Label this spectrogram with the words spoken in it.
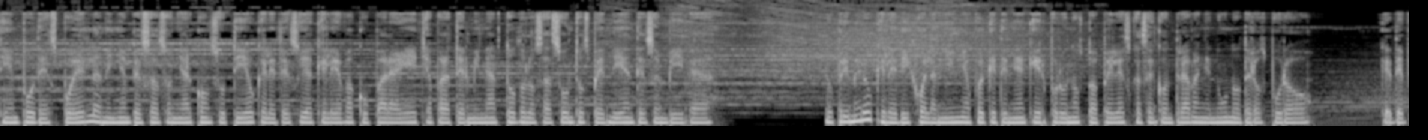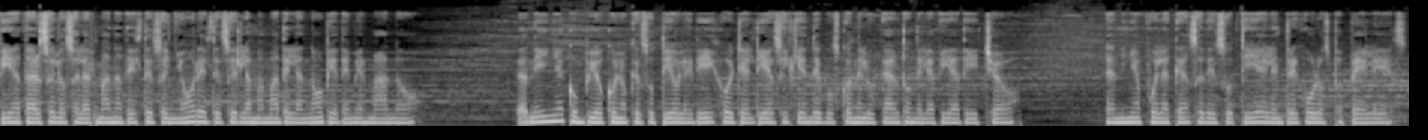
Tiempo después, la niña empezó a soñar con su tío que le decía que le iba a ocupar a ella para terminar todos los asuntos pendientes en vida. Lo primero que le dijo a la niña fue que tenía que ir por unos papeles que se encontraban en uno de los buró, que debía dárselos a la hermana de este señor, es decir, la mamá de la novia de mi hermano. La niña cumplió con lo que su tío le dijo y al día siguiente buscó en el lugar donde le había dicho. La niña fue a la casa de su tía y le entregó los papeles.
